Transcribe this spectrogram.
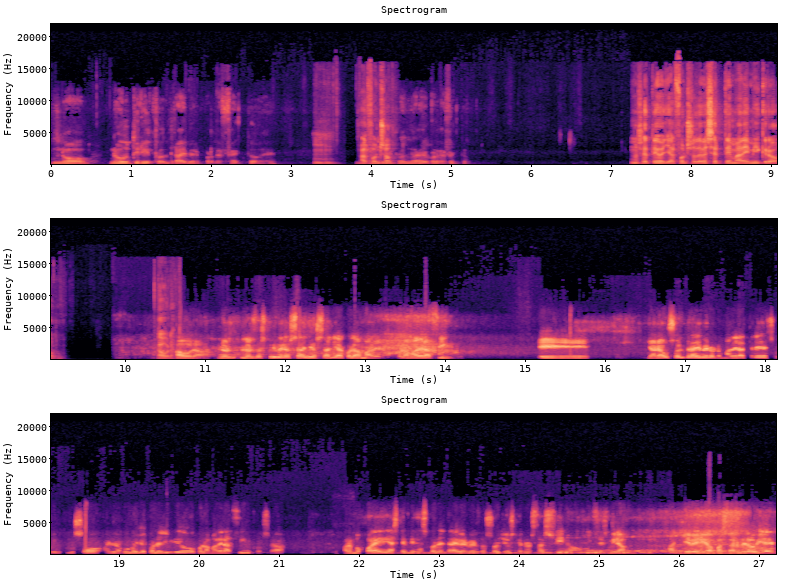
no, no utilizo el driver por defecto, ¿eh? No ¿Alfonso? driver por defecto. No se te oye, Alfonso. Debe ser tema de micro. Ahora. Ahora, los, los dos primeros años salía con la madera, con la madera 5. Eh, y ahora uso el driver o la madera 3 o incluso en algún hoyo con el híbrido o con la madera 5. O sea, a lo mejor hay días que empiezas con el driver, ves dos hoyos que no estás fino y dices, mira, aquí he venido a pasármelo bien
